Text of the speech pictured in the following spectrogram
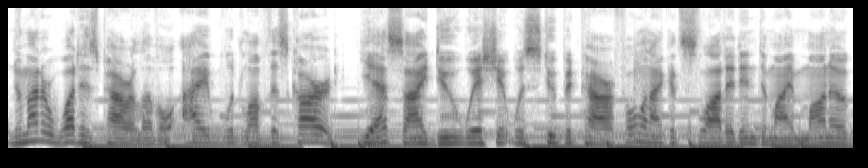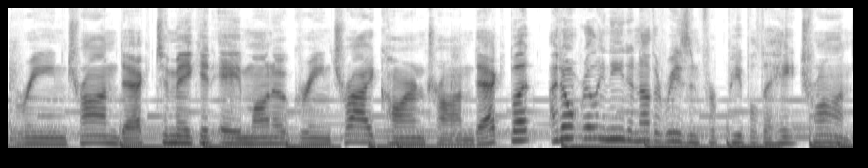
no matter what his power level, I would love this card. Yes, I do wish it was stupid powerful and I could slot it into my mono green Tron deck to make it a mono green tri Karn Tron deck, but I don't really need another reason for people to hate Tron.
